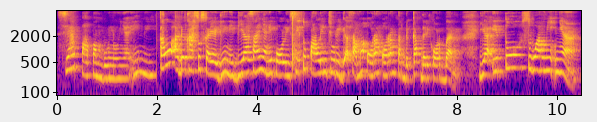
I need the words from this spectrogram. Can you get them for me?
Siapa pembunuhnya ini? Kalau ada kasus kayak gini, biasanya nih polisi itu paling curiga sama orang-orang terdekat dari korban, yaitu suaminya.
